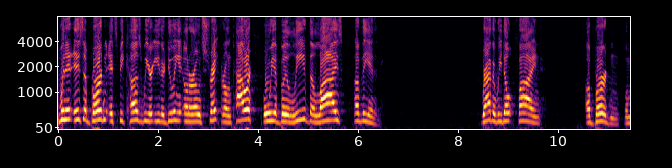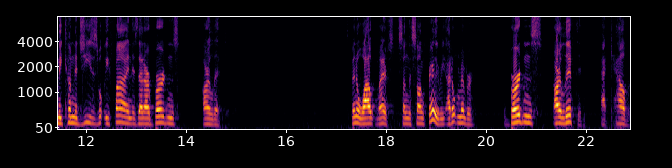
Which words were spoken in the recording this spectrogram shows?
When it is a burden, it's because we are either doing it on our own strength, our own power, or we have believed the lies of the enemy. Rather, we don't find a burden when we come to Jesus. What we find is that our burdens are lifted. It's been a while. We might have sung the song fairly. I don't remember. The burdens are lifted at Calvary.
